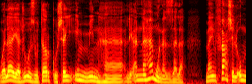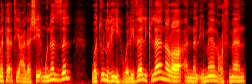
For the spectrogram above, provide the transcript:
ولا يجوز ترك شيء منها لأنها منزلة. ما ينفعش الأمة تأتي على شيء منزل وتلغيه. ولذلك لا نرى أن الإمام عثمان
